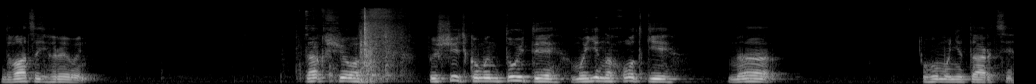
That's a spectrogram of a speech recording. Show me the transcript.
20 гривень. Так що пишіть, коментуйте мої находки на гуманітарці.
